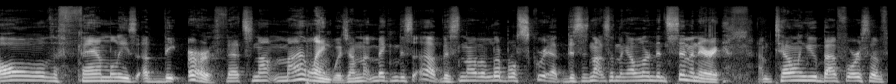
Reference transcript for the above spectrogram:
all the families of the earth. That's not my language. I'm not making this up. This is not a liberal script. This is not something I learned in seminary. I'm telling you by force of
